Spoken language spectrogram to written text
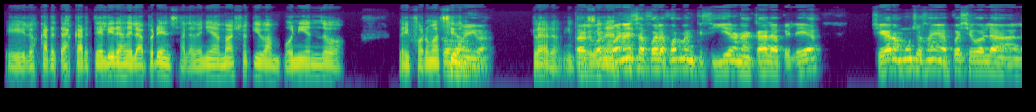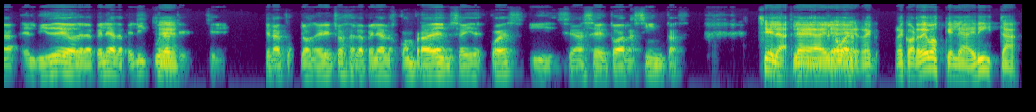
eh, los, las carteleras de la prensa, la Avenida Mayo, que iban poniendo la información. ¿Cómo iba? Claro, Bueno, esa fue la forma en que siguieron acá la pelea. Llegaron muchos años después, llegó el video de la pelea, la película, que, los derechos de la pelea los compra Dempsey después y se hace de todas las cintas. Sí, este, recordemos que la edita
